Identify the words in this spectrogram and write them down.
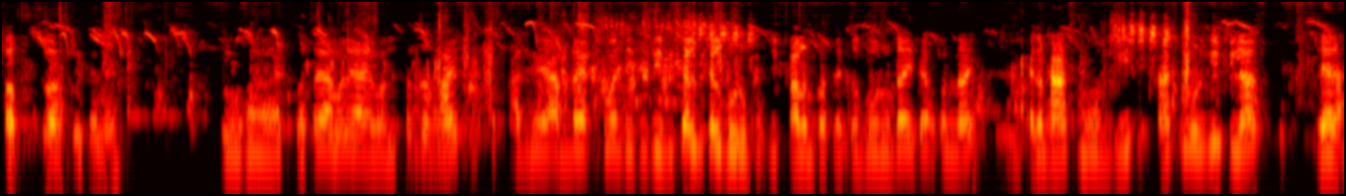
সব কিছু আছে এখানে। তো হ্যাঁ এক কথায় আমার আয়বন সর্দার ভাই আগে আমরা এক সময় দেখেছি বিশাল বিশাল গরু পালন করতে তো গরুটা এটা এখন নাই এখন হাঁস মুরগি হাঁস মুরগি প্লাস ভেড়া।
